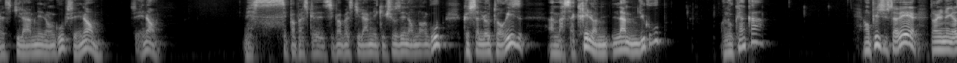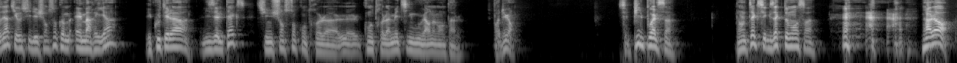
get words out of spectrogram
a ce qu'il a amené dans le groupe, c'est énorme, c'est énorme. Mais c'est pas parce que c'est pas parce qu'il a amené quelque chose d'énorme dans le groupe que ça l'autorise à massacrer l'âme du groupe. En aucun cas. En plus, vous savez, dans les Vertes, il y a aussi des chansons comme Hey Maria. Écoutez-la, lisez le texte. C'est une chanson contre la, médecine gouvernementale. C'est pas dur. C'est pile poil ça. Dans le texte, c'est exactement ça. Alors,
